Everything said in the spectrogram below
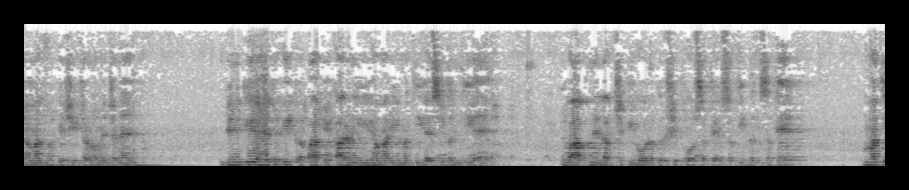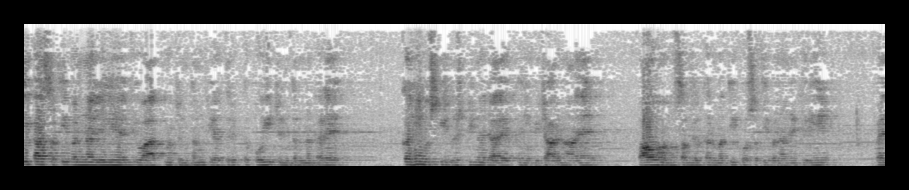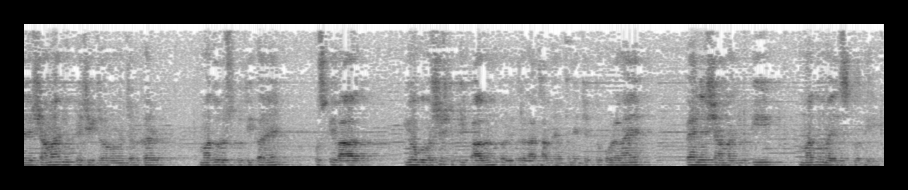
श्यामा जी के श्री चरणों में चले। जिनकी हेतु की कृपा के कारण ही हमारी मति ऐसी बनती है, जो अपने लक्ष्य की ओर आकर्षित हो सके, सती बन सके। मति का सती बनना यही है कि वो आत्मचिंतन के अतिरिक्त कोई चिंतन न करे। कहीं उसकी दृष्टि न जाए, कहीं विचार न आए। पाओ हम सब मिलकर मति को सती बनाने के लिए। पहले श्यामा जी के श्री चरणों में चलकर मधुर स्तुति करें। उसके बाद योग वशिष्ठ की पावन पवित्र गाथा में अपने चित्त को लगाएँ। पहले श्यामा जी की मधुमय स्तुति।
